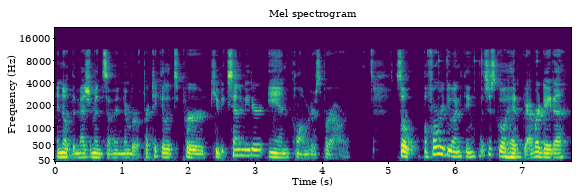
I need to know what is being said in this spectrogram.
And note the measurements are in number of particulates per cubic centimeter and kilometers per hour. So before we do anything, let's just go ahead, grab our data.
